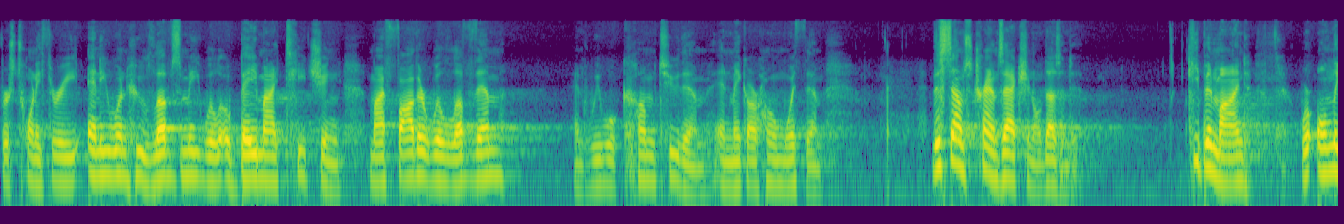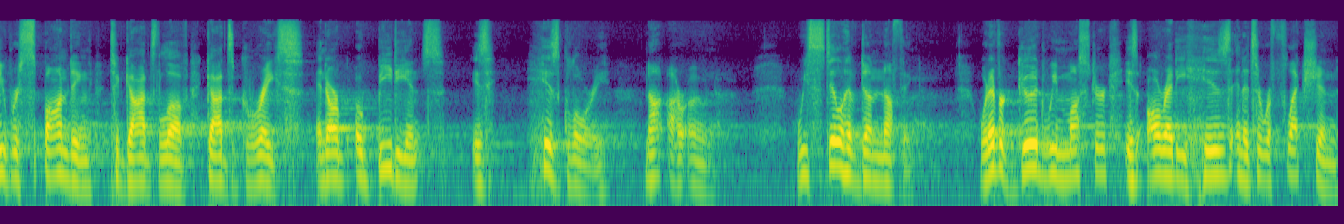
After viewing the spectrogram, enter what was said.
Verse 23 Anyone who loves me will obey my teaching. My Father will love them, and we will come to them and make our home with them. This sounds transactional, doesn't it? Keep in mind, we're only responding to God's love, God's grace, and our obedience is His glory, not our own. We still have done nothing. Whatever good we muster is already His, and it's a reflection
